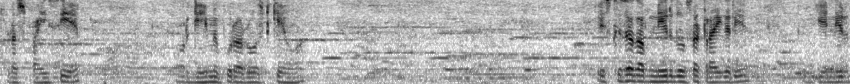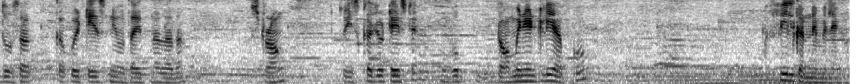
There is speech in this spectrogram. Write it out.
थोड़ा स्पाइसी है। और घी में पूरा रोस्ट किया हुआ। तो इसके साथ आप नीर डोसा ट्राई करिए। क्योंकि नीर डोसा का कोई टेस्ट नहीं होता इतना ज़्यादा स्ट्रॉन्ग तो इसका जो टेस्ट है, वो डोमिनेटली आपको फील करने मिलेगा।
